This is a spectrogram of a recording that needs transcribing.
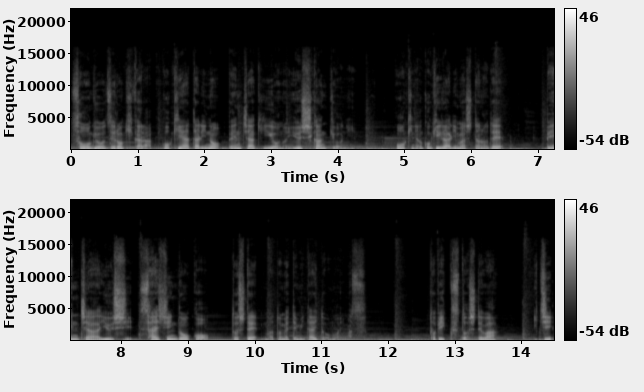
創業0期から5期あたりのベンチャー企業の融資環境に大きな動きがありましたのでベンチャー融資最新動向としてまとめてみたいと思います。トピックスとしては1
